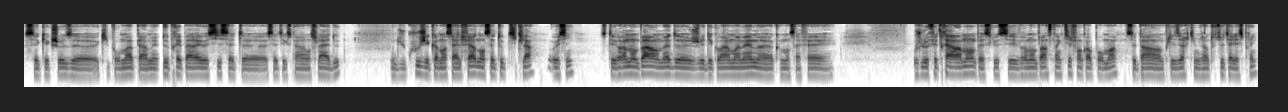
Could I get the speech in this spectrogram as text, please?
c'est quelque chose euh, qui pour moi permet de préparer aussi cette cette expérience là à deux. Du coup j'ai commencé à le faire dans cette optique là aussi. C'était vraiment pas en mode je vais découvrir moi-même comment ça fait je le fais très rarement parce que c'est vraiment pas instinctif encore pour moi. C'est pas un plaisir qui me vient tout de suite à l'esprit.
